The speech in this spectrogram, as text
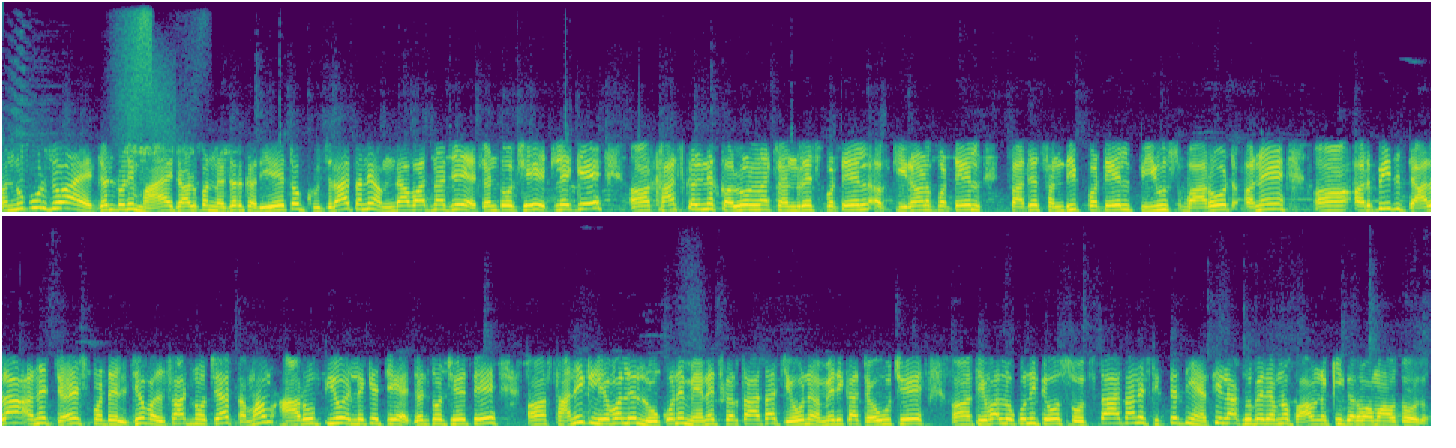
અનુપુર જો આ એજન્ટોની માયાજાળ પર નજર કરીએ તો ગુજરાત અને અમદાવાદના જે એજન્ટો છે, એટલે કે ખાસ કરીને કલોલના ચંદ્રેશ પટેલ કિરણ પટેલ, સાથે સંદીપ પટેલ, પિયુષ બારોટ અને અર્પિત ઝાલા અને જયેશ પટેલ, જે વલસાડનો છે. આ તમામ આરોપીઓ, એટલે કે જે એજન્ટો છે તે સ્થાનિક લેવલે લોકોને મેનેજ કરતા હતા. જેઓને અમેરિકા જવું છે તેવા લોકોની તેઓ શોધતા હતા અને સિત્તેરથી એસી લાખ રૂપિયા તેમનો ભાવ નક્કી કરવામાં આવતો હતો.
